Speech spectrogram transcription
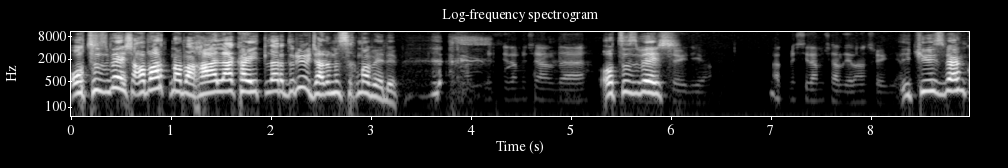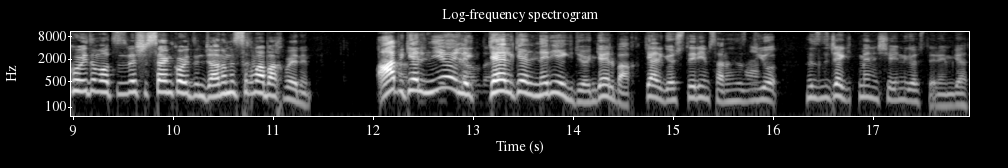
35 abartma bak hala kayıtlar duruyor. Canımı sıkma benim. 60 lira mı çaldı? Yalan 35. söylüyor. 60 lira mı çaldı yalan söylüyor. 200 ben koydum 35'i sen koydun. Canımı sıkma bak benim. Abi gel niye geç öyle? Gel gel nereye gidiyorsun? Gel bak. Gel göstereyim sana hızlı yol. Hızlıca gitmenin şeyini göstereyim gel.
